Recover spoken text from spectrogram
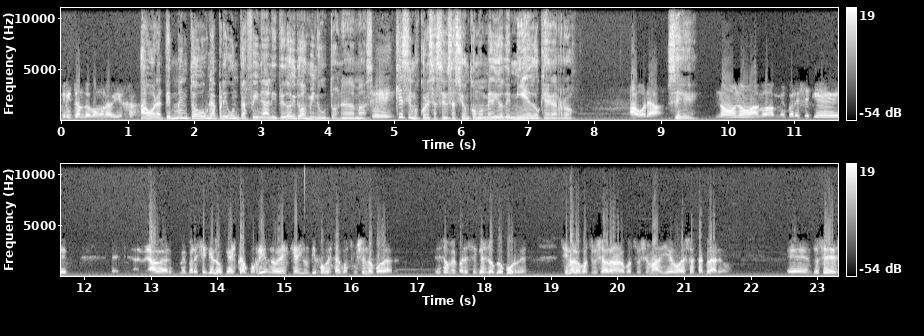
gritando como una vieja. Ahora, te mento una pregunta final y te doy dos minutos nada más. Sí. ¿Qué hacemos con esa sensación como medio de miedo que agarró? ¿Ahora? Sí. No, no, me parece que a ver, me parece que lo que está ocurriendo es que hay un tipo que está construyendo poder. Eso me parece que es lo que ocurre. Si no lo construye ahora, no lo construye más, Diego, eso está claro. Eh, entonces,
